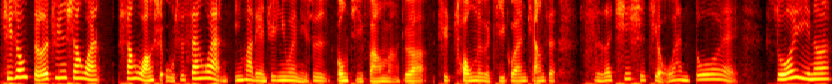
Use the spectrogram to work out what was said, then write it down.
其中德军伤亡伤亡是五十三万，英法联军因为你是攻击方嘛，就要去冲那个机关枪，阵死了七十九万多诶，所以呢。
